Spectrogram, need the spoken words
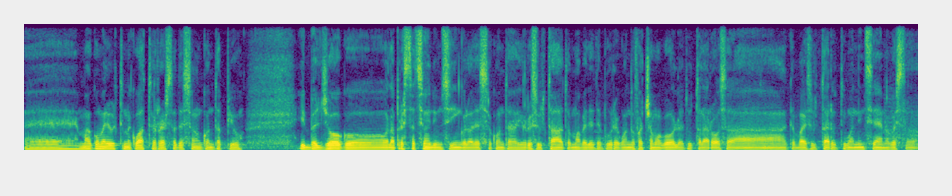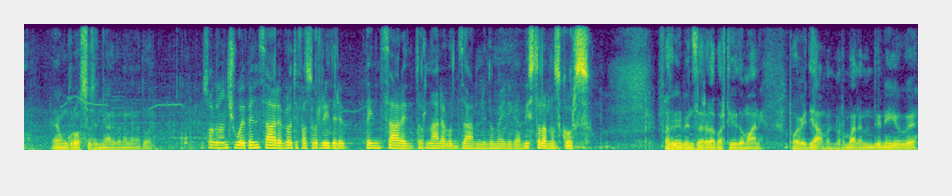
eh, ma come le ultime quattro il resto adesso non conta più il bel gioco, la prestazione di un singolo, adesso conta il risultato, ma vedete pure quando facciamo gol, tutta la rosa che va a esultare tutti quanti insieme, questo è un grosso segnale per l'allenatore. So che non ci vuoi pensare, però ti fa sorridere pensare di tornare allo Zanni domenica, visto l'anno scorso. Fatemi pensare alla partita di domani, poi vediamo, è normale, non dico che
